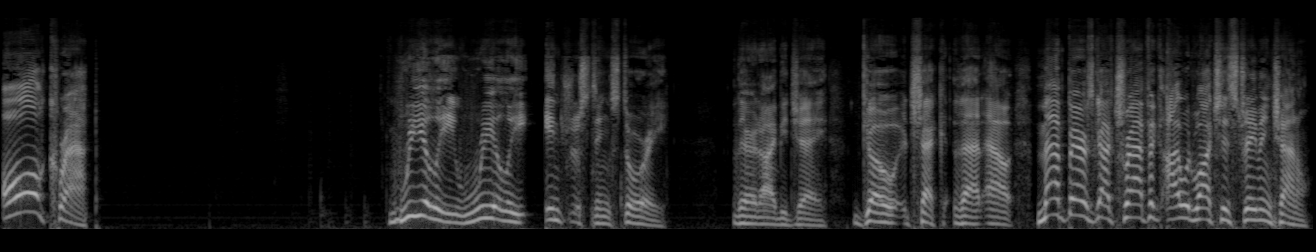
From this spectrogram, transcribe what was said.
all crap. Really, really interesting story there at IBJ. Go check that out. Matt Bear's got traffic. I would watch his streaming channel.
